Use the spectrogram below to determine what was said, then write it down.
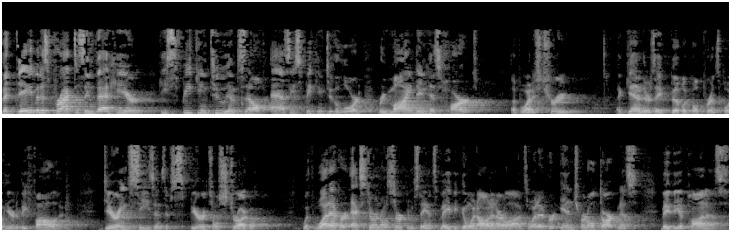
but David is practicing that here. He's speaking to himself as he's speaking to the Lord, reminding his heart of what is true. Again, there's a biblical principle here to be followed. During seasons of spiritual struggle, with whatever external circumstance may be going on in our lives, whatever internal darkness may be upon us,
